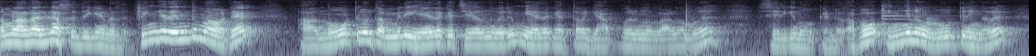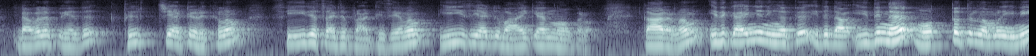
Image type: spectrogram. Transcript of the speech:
നമ്മൾ അതല്ല ശ്രദ്ധിക്കേണ്ടത്. ഫിംഗർ എന്തുമാവട്ടെ ആ നോട്ടുകൾ തമ്മിൽ ഏതൊക്കെ ചേർന്ന് വരും ഏതൊക്കെ എത്ര ഗ്യാപ്പ് വരും എന്നുള്ളതാണ് നമ്മൾ ശരിക്കും നോക്കേണ്ടത്. അപ്പോൾ ഇങ്ങനെ ഒരു റൂട്ട് നിങ്ങൾ ഡെവലപ്പ് ചെയ്ത് തീർച്ചയായിട്ടും എടുക്കണം സീരിയസ് ആയിട്ട് പ്രാക്ടീസ് ചെയ്യണം ഈസി ആയിട്ട് വായിക്കാൻ നോക്കണം. കാരണം ഇത് കഴിഞ്ഞ് നിങ്ങൾക്ക് ഇത് ഇതിനെ മൊത്തത്തിൽ നമ്മൾ ഇനി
